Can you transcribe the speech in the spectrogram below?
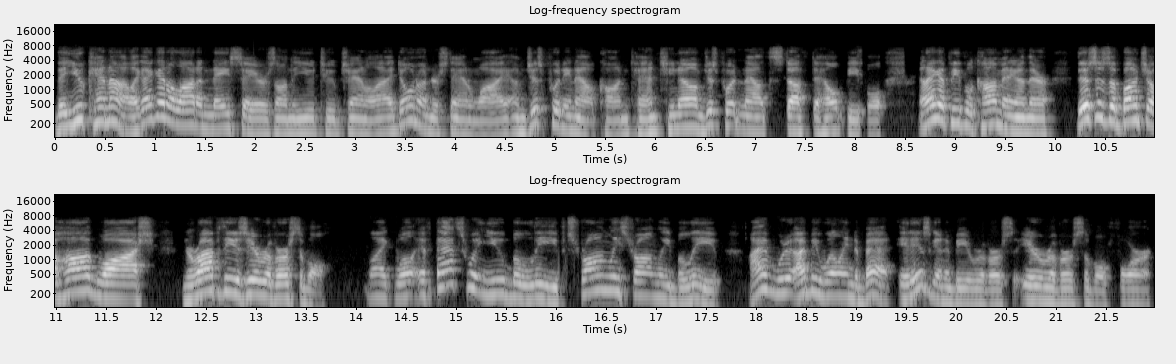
that you cannot, like I get a lot of naysayers on the YouTube channel. I don't understand why. I'm just putting out content, you know. I'm just putting out stuff to help people, and I got people commenting on there. This is a bunch of hogwash. Neuropathy is irreversible like, well, if that's what you believe, strongly, strongly believe, I would I'd be willing to bet it is going to be reverse irreversible for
